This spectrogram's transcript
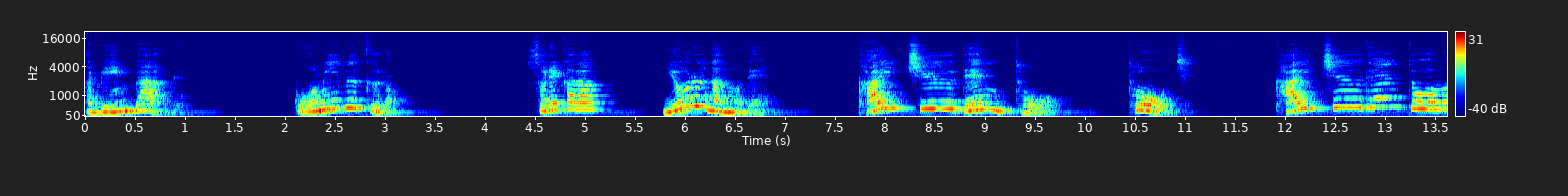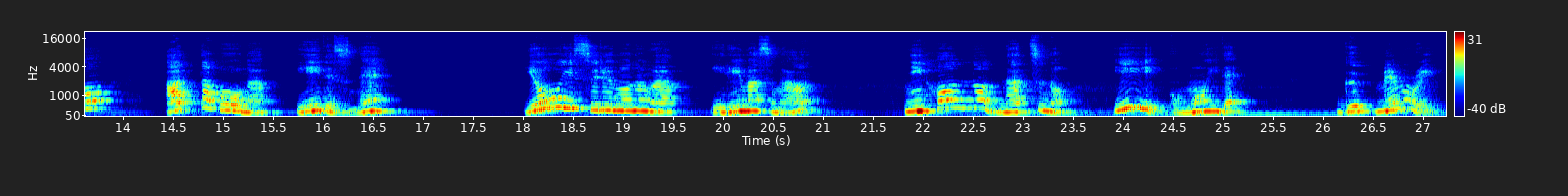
a bean bag。ゴミ袋。それから夜なので、懐中電灯、当時。懐中電灯もあった方がいいですね。用意するものがいりますが、日本の夏のいい思い出、good memory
